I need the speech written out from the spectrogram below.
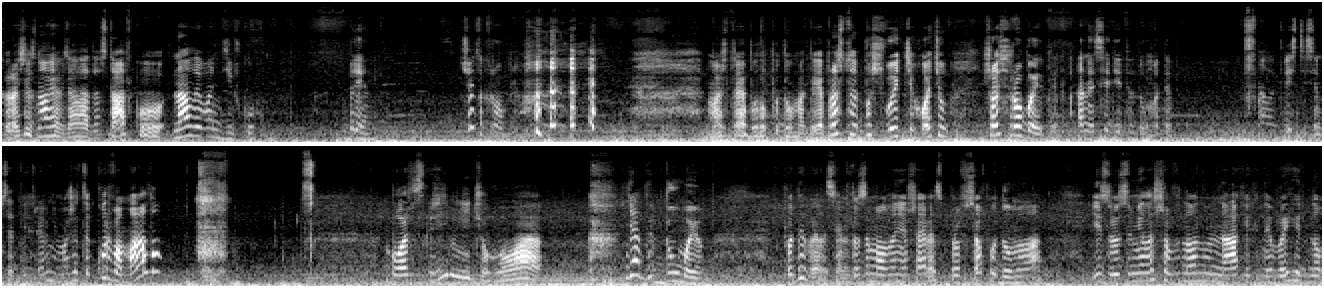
Коротше, знову я взяла доставку на Ливандівку. Блін, що я так роблю? Треба було подумати. Я просто пошвидше хочу щось робити, а не сидіти думати. Але 272 гривні, може це курва мало? Боже, скажіть мені, чого я не думаю. Подивилася на то замовлення ще раз, про все подумала. І зрозуміла, що воно ну нафіг не вигідно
